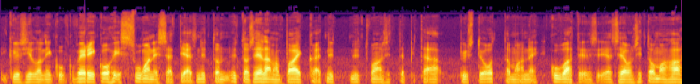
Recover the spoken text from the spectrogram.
Niin kyllä silloin niin kun veri kohis suonissa, että tiedät, että nyt on, nyt on se elämän paikka, että nyt, nyt vaan sitten pitää pystyy ottamaan ne kuvat ja se on sitten oma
